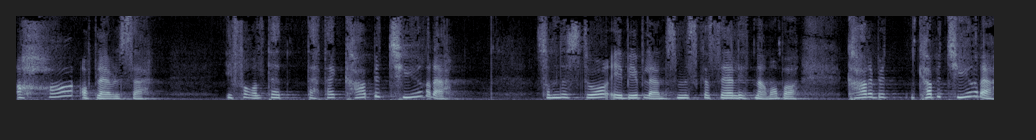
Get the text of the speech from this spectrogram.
aha-opplevelse i forhold til dette. Hva betyr det? Som det står i Bibelen, som vi skal se litt nærmere på. Hva, det, hva betyr det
